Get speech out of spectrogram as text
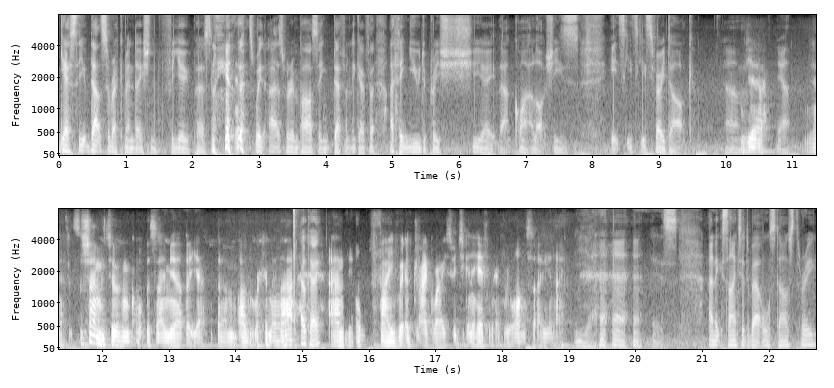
Yes, the, that's a recommendation for you personally. as, we, as we're in passing, definitely go for that. I think you'd appreciate that quite a lot. She's, it's it's, it's very dark. Um, Yeah, yeah. yeah, it's a shame the two of them caught the same year, but yeah, um, I would recommend that. Okay. And the old favourite of Drag Race, which you're going to hear from everyone, so you know. Yeah. Yes. And excited about All Stars 3?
